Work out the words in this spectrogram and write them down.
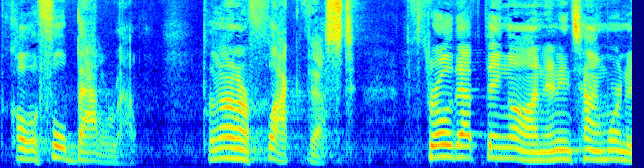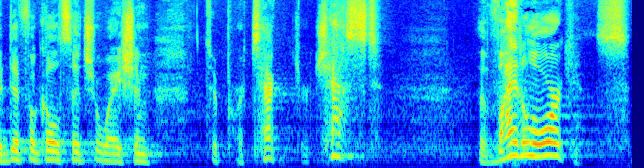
We call it a full battle rattle put on our flak vest. Throw that thing on anytime we're in a difficult situation to protect your chest, the vital organs.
